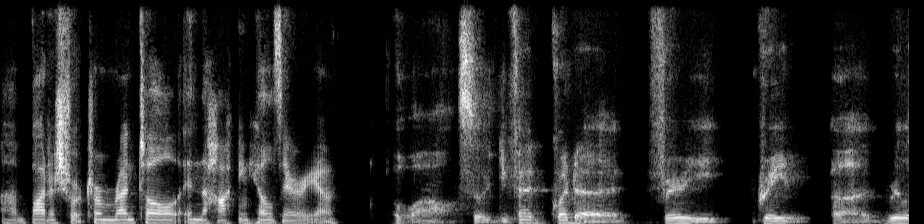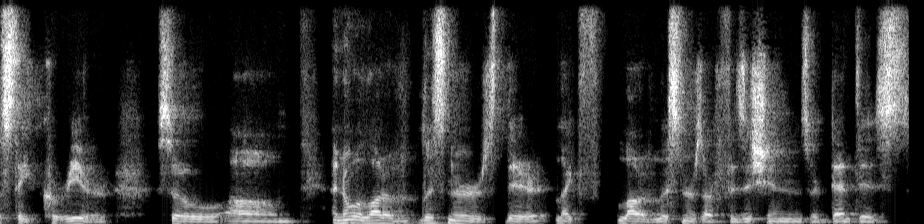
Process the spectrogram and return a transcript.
um, bought a short-term rental in the Hocking Hills area. Oh wow! So you've had quite a very great uh, real estate career. So um, I know a lot of listeners there, like a lot of listeners are physicians or dentists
